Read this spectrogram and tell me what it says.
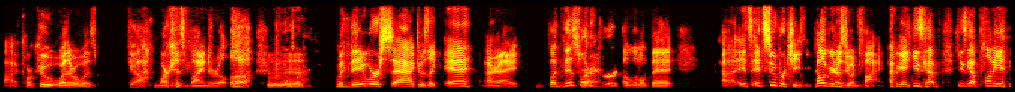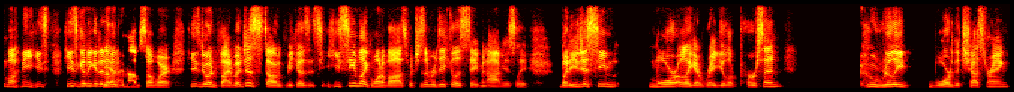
uh, Korkut whether it was yeah, Markus Weinzierl mm-hmm. when they were sacked it was like eh all right but this one right. hurt a little bit. Uh, it's it's super cheesy. Pellegrino's doing fine. Okay, he's got he's got plenty of money. He's he's gonna get another yeah. job somewhere. He's doing fine, but just stunk because he seemed like one of us, which is a ridiculous statement, obviously. But he just seemed more like a regular person who really wore the chest ring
